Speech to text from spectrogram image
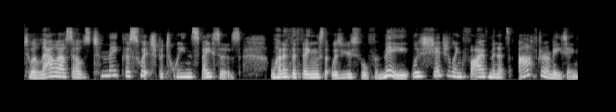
to allow ourselves to make the switch between spaces. One of the things that was useful for me was scheduling five minutes after a meeting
